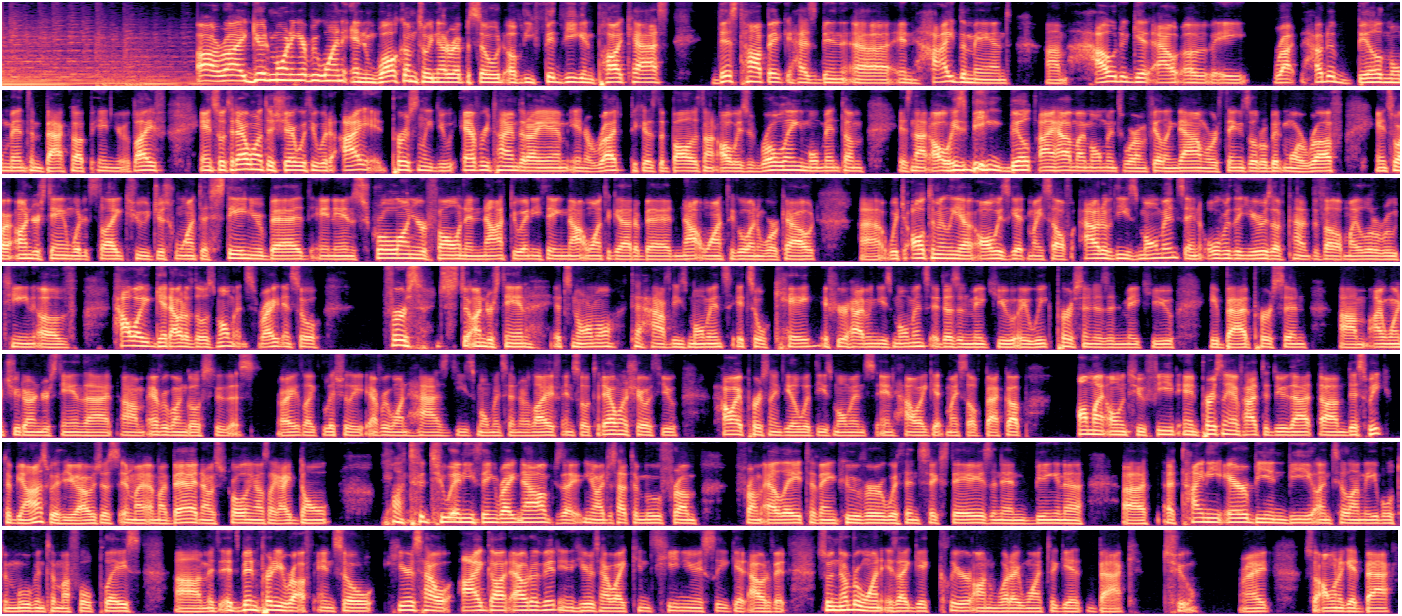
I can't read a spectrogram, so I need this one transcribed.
All right. Good morning, everyone, and welcome to another episode of the Fit Vegan Podcast. This topic has been uh, in high demand um, how to get out of a rut, how to build momentum back up in your life. And so today I wanted to share with you what I personally do every time that I am in a rut because the ball is not always rolling, momentum is not always being built. I have my moments where I'm feeling down, where things a little bit more rough. And so I understand what it's like to just want to stay in your bed and then scroll on your phone and not do anything, not want to get out of bed, not want to go and work out. Uh, which ultimately I always get myself out of these moments. And over the years, I've kind of developed my little routine of how I get out of those moments. Right. And so, first, just to understand it's normal to have these moments. It's okay if you're having these moments. It doesn't make you a weak person, it doesn't make you a bad person. Um, I want you to understand that um, everyone goes through this, right? Like literally everyone has these moments in their life. And so today I want to share with you how I personally deal with these moments and how I get myself back up on my own two feet. And personally, I've had to do that um, this week. To be honest with you, I was just in my in my bed and I was scrolling. I was like, I don't want to do anything right now because I, you know, I just had to move from from LA to Vancouver within six days, and then being in a uh, a tiny Airbnb until I'm able to move into my full place. Um, it, it's been pretty rough. And so here's how I got out of it, and here's how I continuously get out of it. So, number one is I get clear on what I want to get back to right? So I want to get back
